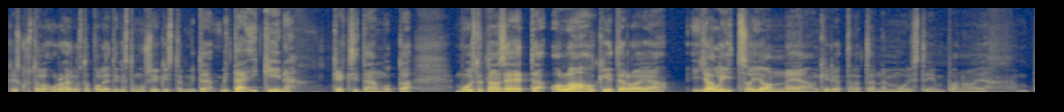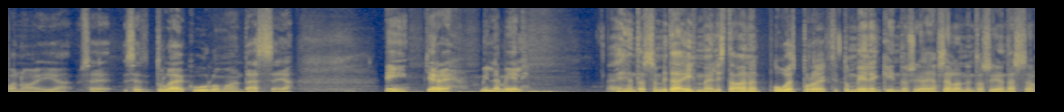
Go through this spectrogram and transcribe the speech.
keskustella urheilusta, politiikasta, musiikista, mitä, mitä ikinä keksitään, mutta muistetaan se, että ollaan Hokitero ja Jalitso Jonne on kirjoittanut tänne muistiinpanoja panoihin ja se, se tulee kuulumaan tässä. Ja, niin, Jere, millä mieli? Eihän tässä mitään ihmeellistä. Aina uudet projektit on mielenkiintoisia ja sellainen tosiaan tässä on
